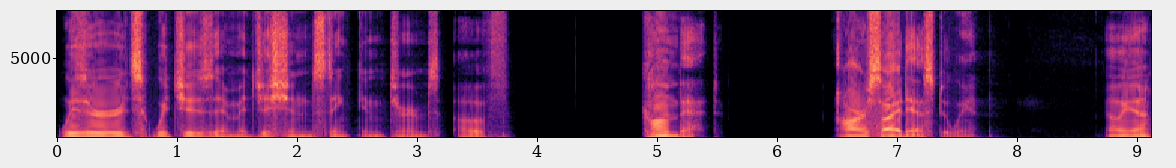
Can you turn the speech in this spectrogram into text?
wizards, witches, and magicians think in terms of combat. Our side has to win. Oh, yeah?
